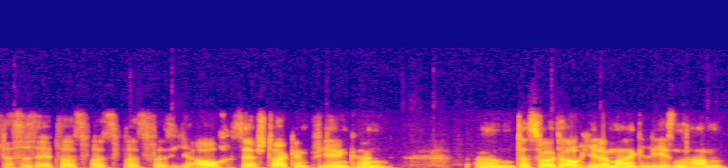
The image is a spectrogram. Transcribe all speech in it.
Das ist etwas, was, was, was ich auch sehr stark empfehlen kann. Ähm, das sollte auch jeder mal gelesen haben.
